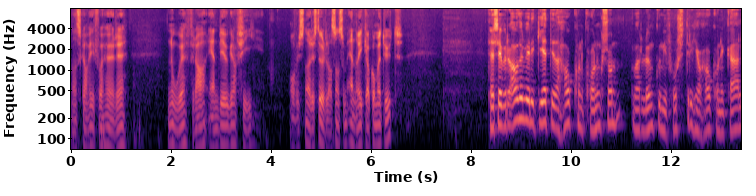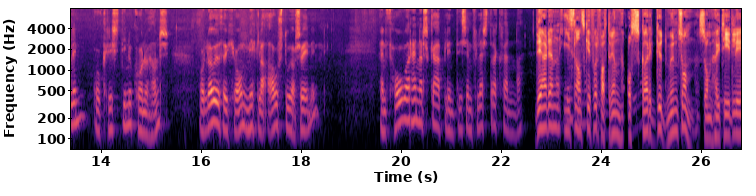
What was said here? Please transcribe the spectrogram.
nå skal vi få høre noe fra en biografi over Snorre Sturlason som ennå ikke har kommet ut. Þess hefur áður verið getið að Hákon Konungsson var löngum í fóstri hjá Hákonni Galin og Kristínu konu hans og lögðu þau hjón mikla ástúð á sveinin. En þó var hennar skaplindi sem flestra kvenna det er den islandske forfatteren Oskar Gudmundsson som høytidelig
